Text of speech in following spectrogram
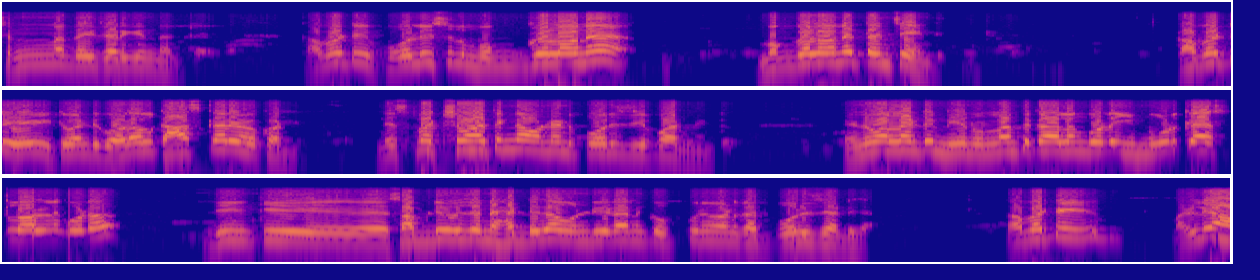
చిన్నది జరిగిందంటే. కాబట్టి పోలీసులు మొగ్గలోనే మొగ్గలోనే తెంచేయండి కాబట్టి ఇటువంటి గొడవలకు ఆస్కారం ఇవ్వకండి నిష్పక్షపాతంగా ఉండండి పోలీస్ డిపార్ట్మెంట్. ఎందువల్లంటే నేను ఉన్నంత కాలం కూడా ఈ మూడు క్యాస్ట్ల వాళ్ళని కూడా దీనికి సబ్ డివిజన్ హెడ్గా ఉండడానికి ఒప్పుకునేవాడిని కాదు పోలీస్ హెడ్గా. కాబట్టి మళ్ళీ ఆ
